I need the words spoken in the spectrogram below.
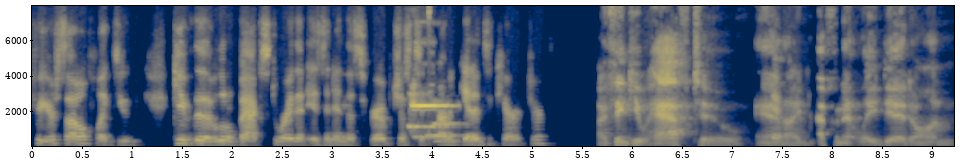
for yourself? Like, do you give the little backstory that isn't in the script just to kind of get into character? I think you have to, and Yeah, I definitely did on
